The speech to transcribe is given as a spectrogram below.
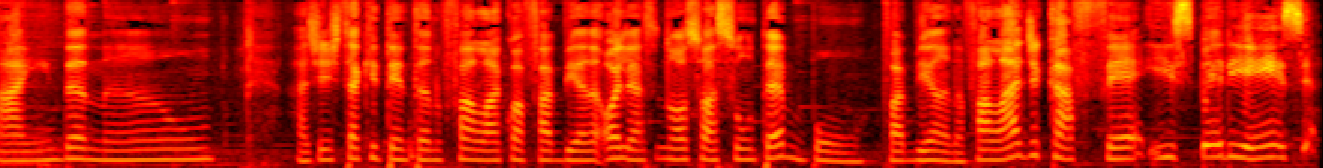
Ainda não. A gente está aqui tentando falar com a Fabiana. Olha, nosso assunto é bom, Fabiana. Falar de café e experiência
